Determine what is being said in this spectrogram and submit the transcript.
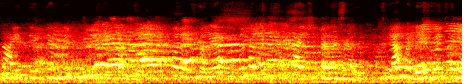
साहित्यिक यांचे पुस्तक वाचले. खरंच मला या पुस्तकातून काही शिकायला मिळाले. यामध्ये वेगवेगळ्या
